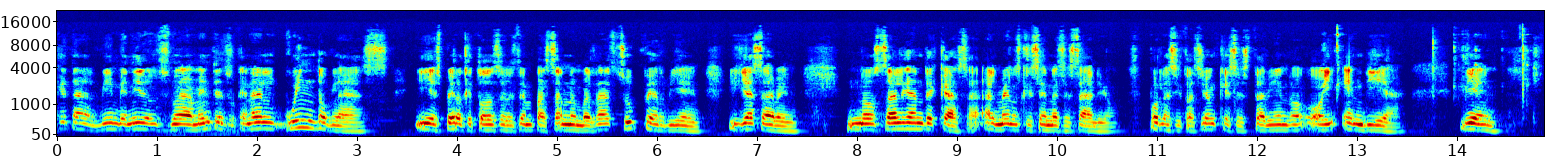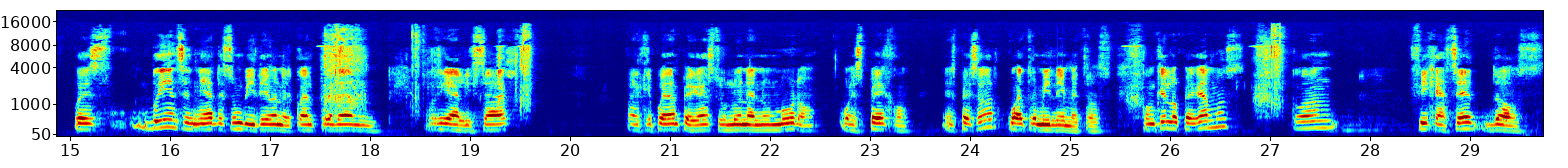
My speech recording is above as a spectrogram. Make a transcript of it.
¿qué tal? Bienvenidos nuevamente a su canal Windowglass y espero que todos se les estén pasando en verdad súper bien. Y ya saben, no salgan de casa, al menos que sea necesario, por la situación que se está viendo hoy en día. Bien, pues voy a enseñarles un video en el cual puedan realizar para que puedan pegar su luna en un muro o espejo. Espesor 4 milímetros. ¿Con qué lo pegamos? Con Fíjase 2.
